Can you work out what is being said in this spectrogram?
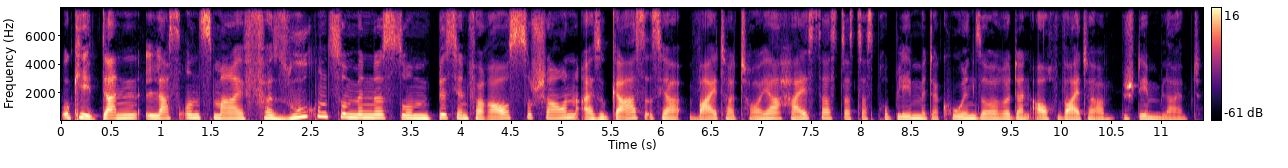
Okay, dann lass uns mal versuchen, zumindest so ein bisschen vorauszuschauen. Also Gas ist ja weiter teuer. Heißt das, dass das Problem mit der Kohlensäure dann auch weiter bestehen bleibt?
